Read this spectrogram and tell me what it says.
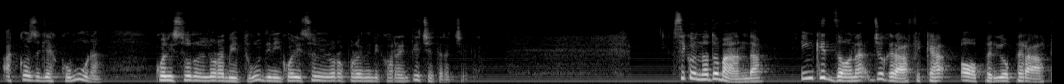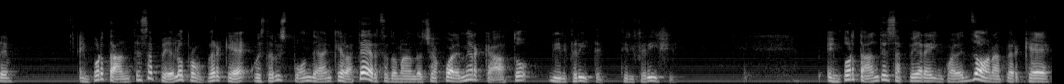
a cosa li accomuna, quali sono le loro abitudini, quali sono i loro problemi ricorrenti, eccetera, eccetera. Seconda domanda, in che zona geografica operi operate? È importante saperlo proprio perché questo risponde anche alla terza domanda, cioè a quale mercato vi riferite, ti riferisci. È importante sapere in quale zona perché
